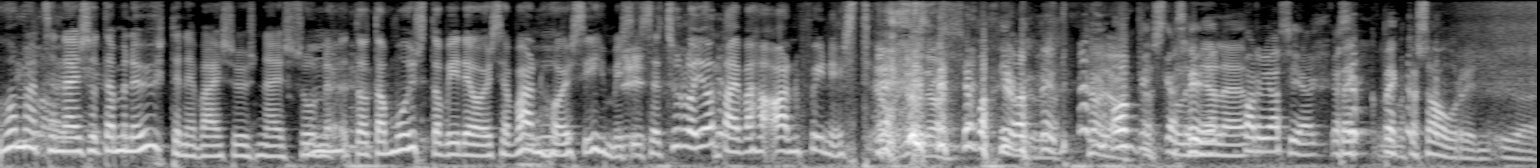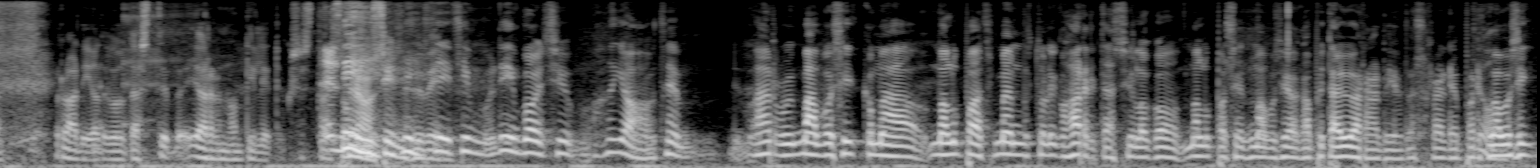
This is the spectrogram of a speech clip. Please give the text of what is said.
Huomaat, että näissä on tämmöinen yhteneväisyys näissä sun mm. tota, muistovideoissa ja vanhoissa mm. ihmisissä, että sulla on jotain vähän unfinished. Joo, joo, joo. on pikkasen pari asiaa. Pek- Pekka Saurin yö radiota tästä Jarnon tilityksestä. Niin, niin, niin, niin, niin voisi, joo, se, harvoin, mä voisin, kun mä, mä lupasin, mä en muista oliko Harri tässä silloin, kun mä lupasin, että mä voisin alkaa pitää yöradio tässä radioparissa. Mä voisin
